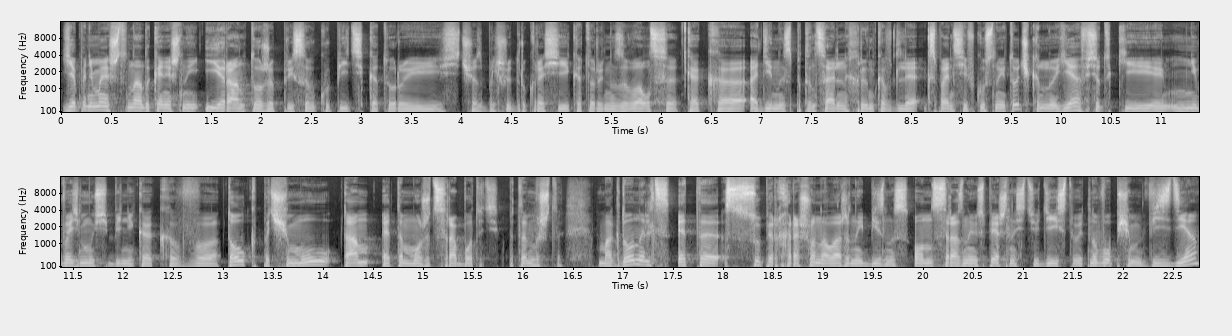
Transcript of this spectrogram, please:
Я понимаю, что надо, конечно, и Иран тоже присовокупить, который сейчас большой друг России, который назывался как э, один из потенциальных рынков для экспансии «Вкусная точка», но я все-таки не возьму себе никак в толк, почему там это может сработать. Потому что Макдональдс — это супер хорошо налаженный бизнес. Он с разной успешностью действует. Ну, в общем, везде.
